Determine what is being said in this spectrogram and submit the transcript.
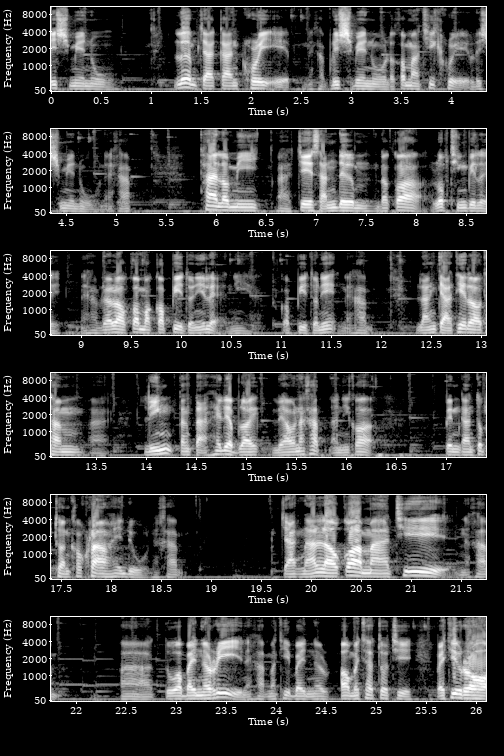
rich menu เริ่มจากการ create นะครับ rich menu แล้วก็มาที่ create rich menu นะครับถ้าเรามีอ่า JSON เดิมแล้วก็ลบทิ้งไปเลยนะครับ แล้วเราก็มา copy ตัวนี้แหละนี่ copy ตัวนี้นะครับ หลังจากที่เราทำลิงก์ต่างๆ ให้เรียบร้อยแล้วนะครับ อันนี้ก็เป็นการทบทวนคร่าวๆให้ดูนะครับ จากนั้นเราก็มาที่นะครับตัว binary นะครับมาที่ binary เอาไม่ใช่ตัวทีไปที่ raw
